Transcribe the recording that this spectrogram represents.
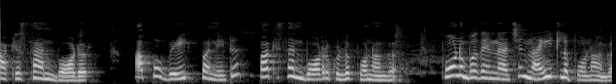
Pakistan border அப்போ வெயிட் பண்ணிட்டு பாகிஸ்தான் பார்டருக்குள்ளே போனாங்க. போனபோது என்னாச்சு? நைட்டில் போனாங்க.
